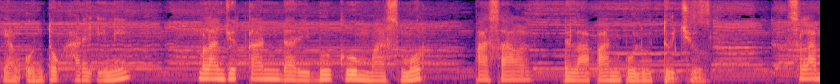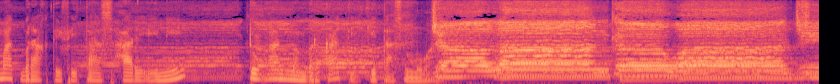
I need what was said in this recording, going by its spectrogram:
yang untuk hari ini melanjutkan dari buku Mazmur pasal 87. Selamat beraktivitas hari ini. Tuhan memberkati kita semua. Jalan kewajiban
